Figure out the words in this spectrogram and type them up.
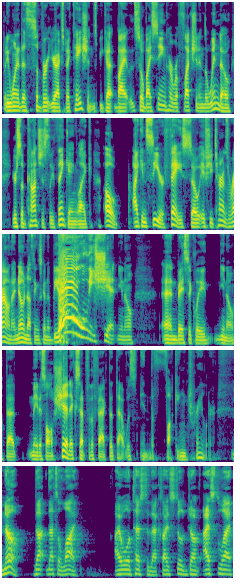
but he wanted to subvert your expectations because by so by seeing her reflection in the window you're subconsciously thinking like oh I can see her face so if she turns around I know nothing's going to be holy shit you know and basically, you know, that made us all shit, except for the fact that that was in the fucking trailer. No, that that's a lie. I will attest to that because I still jumped. I still I,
